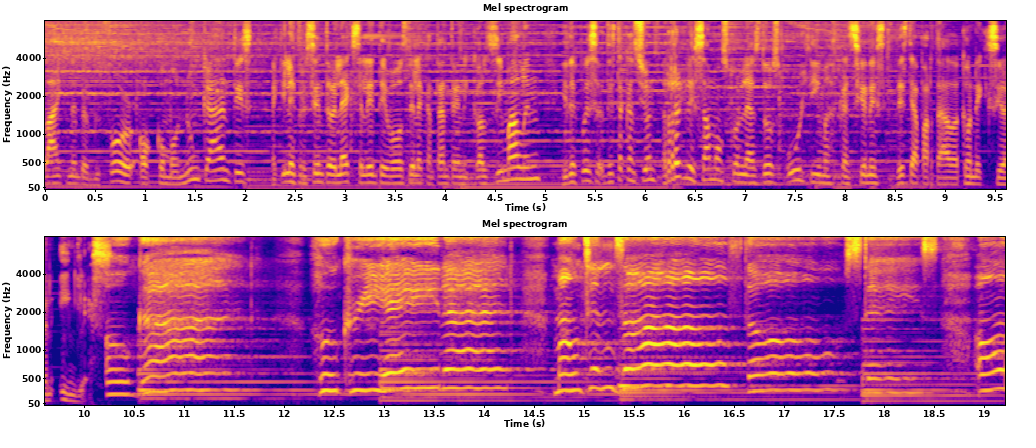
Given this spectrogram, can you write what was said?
Like Never Before o Como Nunca Antes, aquí les presento la excelente voz de la cantante Nicole Z. Mullen y después de esta canción regresamos con las dos últimas canciones de este apartado Conexión Inglés. Oh God, who created mountains of those days, only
